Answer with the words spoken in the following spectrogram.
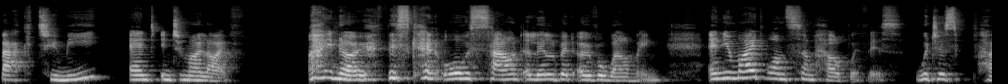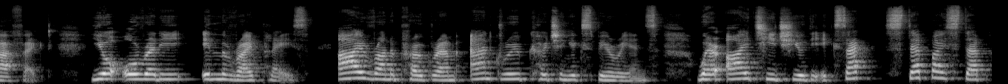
back to me and into my life. I know this can all sound a little bit overwhelming, and you might want some help with this, which is perfect. You're already in the right place. I run a program and group coaching experience where I teach you the exact step by step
